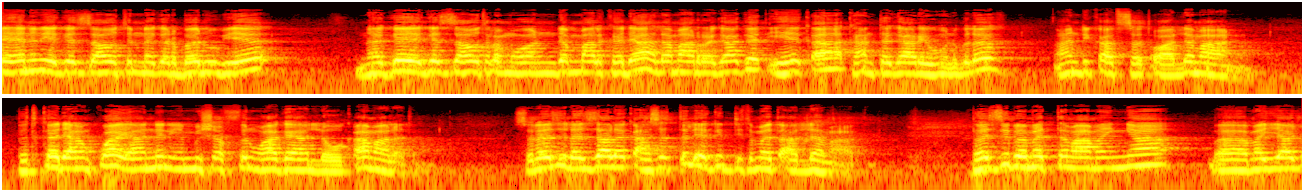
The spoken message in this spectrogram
ይህንን የገዛሁትን ነገር በዱቤ ነገ የገዛሁት ለመሆን እንደማልከዳ ለማረጋገጥ ይሄ እቃ ካንተ ጋር ይሁን ብለህ አንድ እቃ ትሰጠዋለህ ማለት ነው ብትከዳ እንኳ ያንን የሚሸፍን ዋጋ ያለው እቃ ማለት ነው። ስለዚህ ለዛ ለቃ ስትል የግድ ትመጣለህ ማለት ነው። በዚህ በመተማመኛ መያዦ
